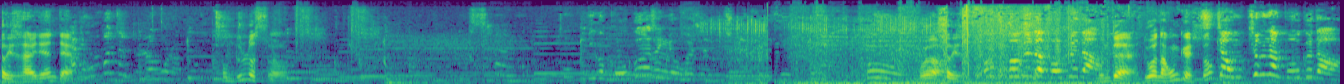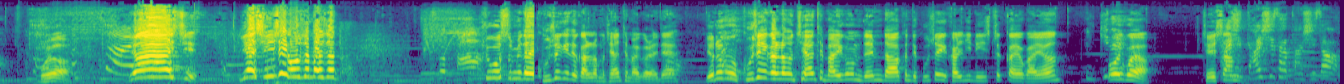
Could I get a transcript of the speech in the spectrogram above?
어디서 사야 되는데? 아니 홈 버튼 눌러보라고. 그럼 눌렀어. 이거 버그 생겨가지고. 뭐야? 어디서 어 버그다 버그다. 뭔데? 누가 나 공격했어? 진짜 엄청난 버그다. 뭐야? 야씨! 야 신세계 오자마자 죽었습니다 구석에도 가려면 쟤한테 말 걸어야 돼 어. 여러분 아니. 구석에 가려면 쟤한테 말 걸면 됩니다 근데 구석에 갈 일이 있을까요 과연 있긴 어 해. 이거야 제일 다시 싼 다시 사 다시 사.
